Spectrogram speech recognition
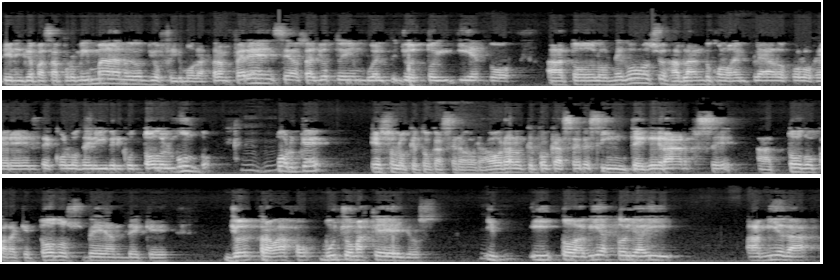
tienen que pasar por mis manos, yo, firmo las transferencias, o sea, yo estoy envuelto, yo estoy yendo a todos los negocios, hablando con los empleados, con los gerentes, con los delivery, con todo el mundo, porque eso es lo que toca hacer ahora. Ahora lo que toca hacer es integrarse a todo para que todos vean de que yo trabajo mucho más que ellos y, y, todavía estoy ahí a mi edad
